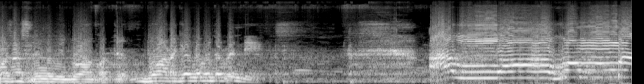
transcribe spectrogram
মাস আসলে নবী দোয়া করতে দোয়াটা কেন বলতে পারেননি আল্লাহুম্মা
